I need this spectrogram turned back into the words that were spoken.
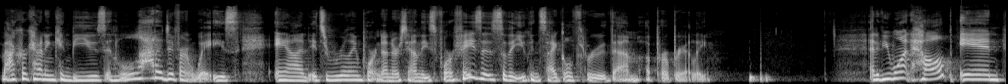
macro counting can be used in a lot of different ways and it's really important to understand these four phases so that you can cycle through them appropriately. And if you want help in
